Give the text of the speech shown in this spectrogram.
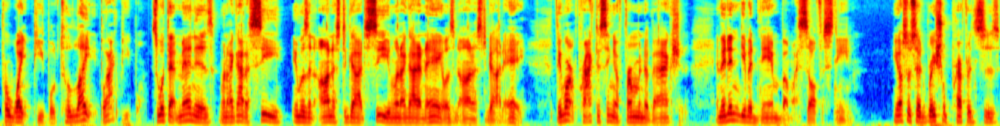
for white people to like black people. So what that meant is when I got a C, it was an honest to God C, and when I got an A, it was an honest to God A. They weren't practicing affirmative action, and they didn't give a damn about my self esteem. He also said racial preferences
